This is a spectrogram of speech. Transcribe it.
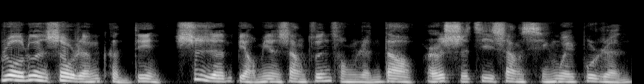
若论受人肯定，世人表面上遵从人道，而实际上行为不仁，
